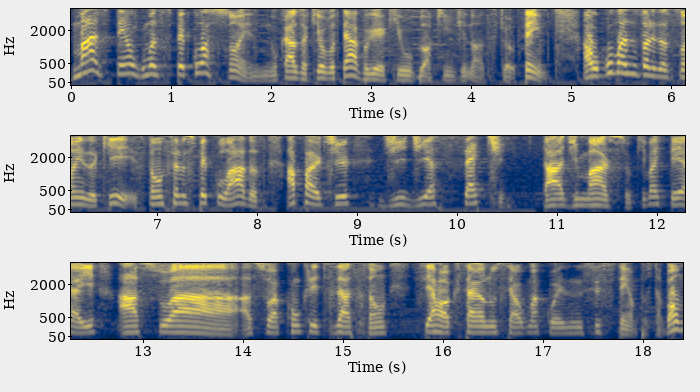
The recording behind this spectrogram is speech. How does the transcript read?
mas tem algumas especulações. No caso aqui, eu vou até abrir aqui o bloquinho de notas que eu tenho. Algumas atualizações aqui estão sendo especuladas a partir de dia 7 tá, de março, que vai ter aí a sua, a sua concretização se a Rockstar anunciar alguma coisa nesses tempos, tá bom?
